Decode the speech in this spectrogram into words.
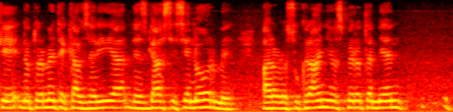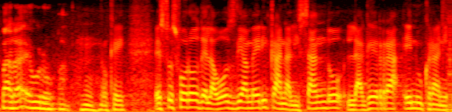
que naturalmente causaría desgastes enormes para los ucranianos, pero también para Europa. Ok. Esto es Foro de la Voz de América analizando la guerra en Ucrania.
